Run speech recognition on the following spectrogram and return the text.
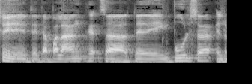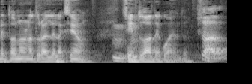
Sí, te, te apalanca, o sea, te impulsa el retorno natural de la acción, sin tú darte cuenta. O sea,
